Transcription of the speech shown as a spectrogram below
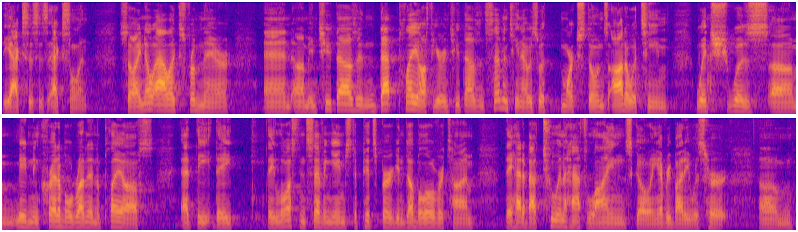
The access is excellent. So I know Alex from there. And um, in 2000, that playoff year in 2017, I was with Mark Stone's Ottawa team, which was um, made an incredible run in the playoffs. At the they they lost in seven games to Pittsburgh in double overtime. They had about two and a half lines going. Everybody was hurt. Um,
